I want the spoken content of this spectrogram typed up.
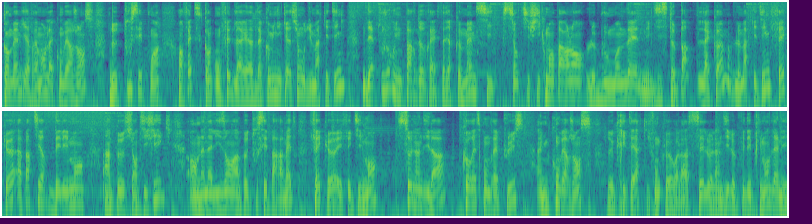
Quand même, il y a vraiment la convergence de tous ces points. En fait, quand on fait de la, de la communication ou du marketing, il y a toujours une part de vrai. C'est-à-dire que même si scientifiquement parlant, le Blue Monday n'existe pas, la com, le marketing fait que à partir d'éléments un peu scientifiques, en analysant un peu tous ces paramètres, fait que effectivement ce lundi-là correspondrait plus à une convergence de critères qui font que voilà, c'est le lundi le plus déprimant de l'année.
